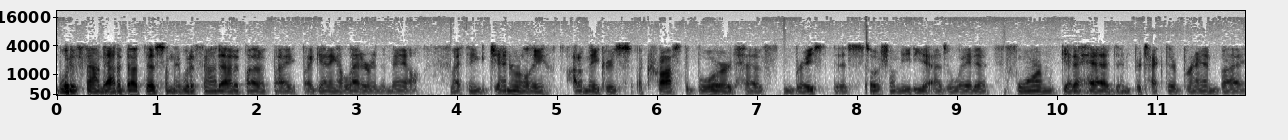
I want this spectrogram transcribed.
would have found out about this, and they would have found out about it by, by getting a letter in the mail. I think generally automakers across the board have embraced this social media as a way to form, get ahead, and protect their brand by,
